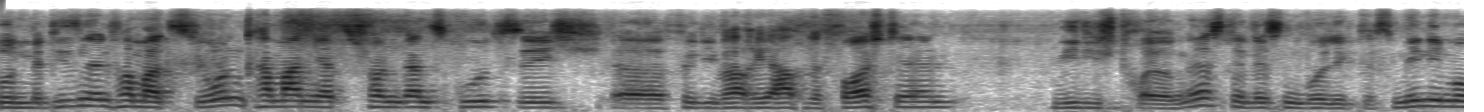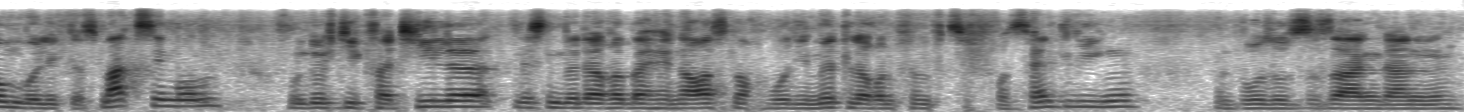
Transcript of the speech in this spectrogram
So, und mit diesen Informationen kann man jetzt schon ganz gut sich äh, für die Variable vorstellen, wie die Streuung ist. Wir wissen, wo liegt das Minimum, wo liegt das Maximum. Und durch die Quartile wissen wir darüber hinaus noch, wo die mittleren 50% liegen und wo sozusagen dann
